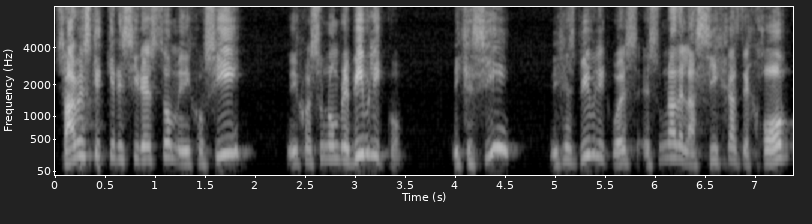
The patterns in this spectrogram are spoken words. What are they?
sabes qué quiere decir esto? Me dijo, sí. Me dijo, es un nombre bíblico. Dije, sí. Dije, es bíblico. Es, es una de las hijas de Job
